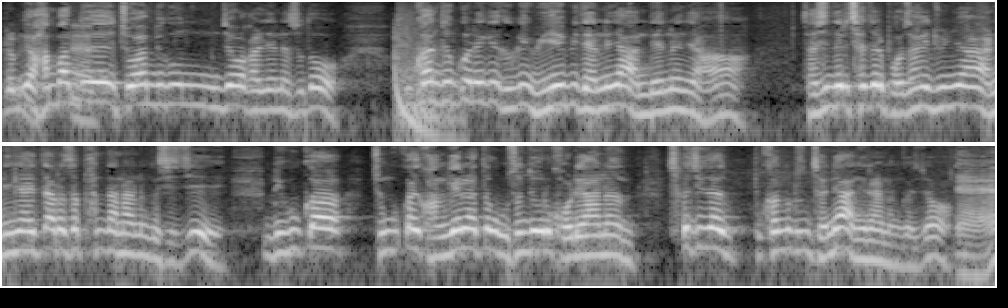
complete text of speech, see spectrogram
그러니까 한반도의 주한미군 문제와 관련해서도 북한 정권에게 그게 위협이 되느냐 안 되느냐 자신들의 체제를 보장해 주냐 아니냐에 따라서 판단하는 것이지 미국과 중국과의 관계를 갖다 우선적으로 고려하는 처지가 북한으로서는 전혀 아니라는 거죠. 네.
